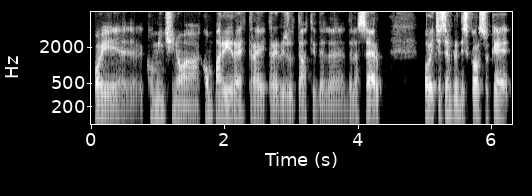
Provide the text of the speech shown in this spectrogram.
poi eh, comincino a comparire tra i, tra i risultati del, della SERP. Poi c'è sempre il discorso che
